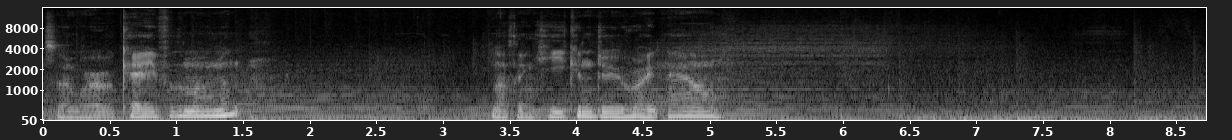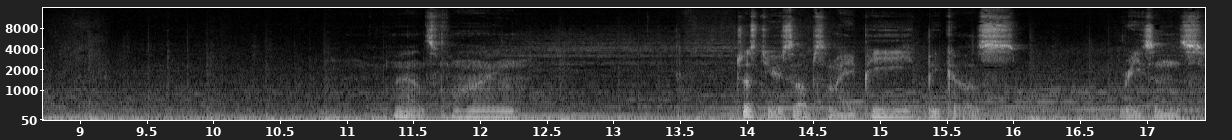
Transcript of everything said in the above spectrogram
So we're okay for the moment. Nothing he can do right now. That's fine. Just use up some AP because reasons.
